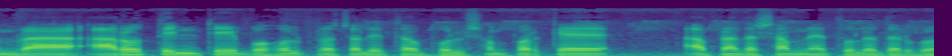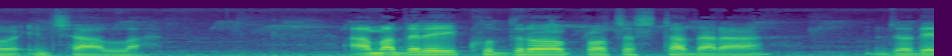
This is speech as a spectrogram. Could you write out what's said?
আমরা আরও তিনটি বহুল প্রচলিত ভুল সম্পর্কে আপনাদের সামনে তুলে ধরব ইনশাআল্লাহ। আমাদের এই ক্ষুদ্র প্রচেষ্টা দ্বারা যদি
